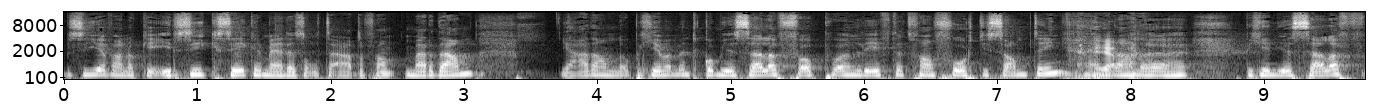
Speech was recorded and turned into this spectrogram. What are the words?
zie je van oké, hier zie ik zeker mijn resultaten van. Maar dan, ja, dan op een gegeven moment kom je zelf op een leeftijd van 40-something en Ja. dan eh, begin je zelf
